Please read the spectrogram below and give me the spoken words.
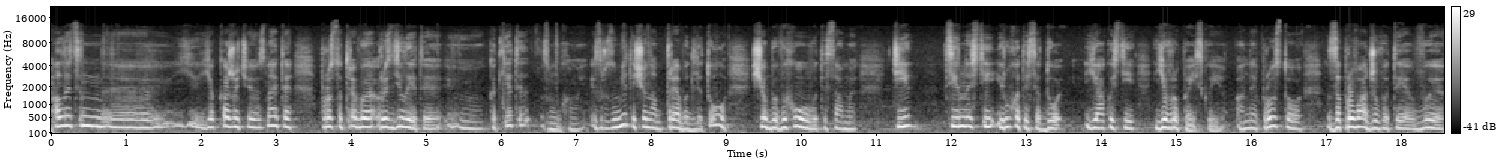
але це е, як кажуть, знаєте, просто треба розділити котлети з мухами і зрозуміти, що нам треба для того, щоб виховувати саме ті цінності і рухатися до якості європейської, а не просто запроваджувати в е,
